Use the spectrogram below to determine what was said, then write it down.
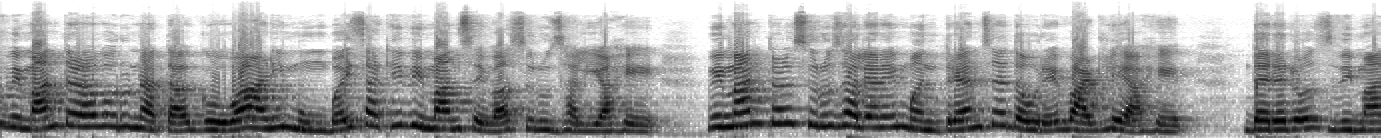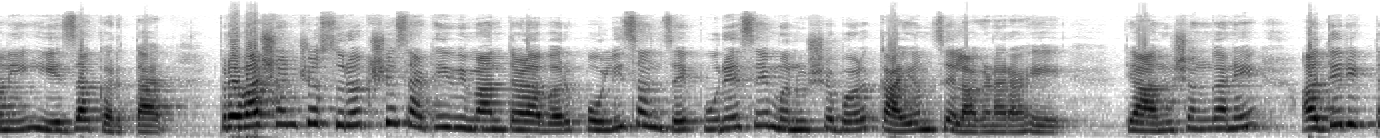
विमानतळावरून आता गोवा आणि मुंबईसाठी विमानसेवा सुरू झाली आहे. विमानतळ सुरू झाल्याने मंत्र्यांचे दौरे वाढले आहेत. दररोज विमाने ये जा करतात. प्रवाशांच्या सुरक्षेसाठी विमानतळावर पोलिसांचे पुरेसे मनुष्यबळ कायमचे लागणार आहे. त्या अनुषंगाने अतिरिक्त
